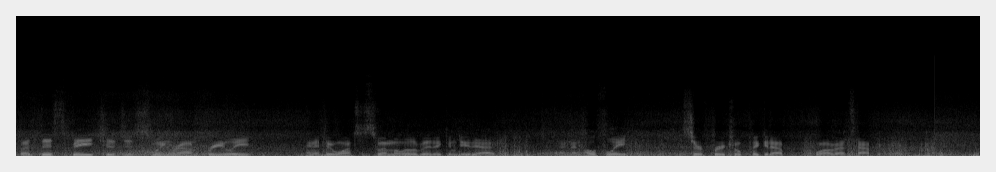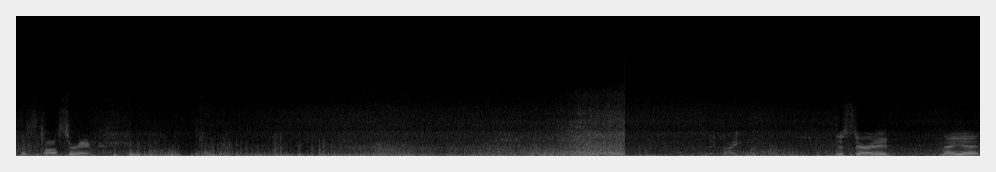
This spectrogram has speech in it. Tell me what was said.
but this bait should just swing around freely. And if it wants to swim a little bit, it can do that. And then hopefully the surf perch will pick it up while that's happening. Let's toss her in. Just started, not yet.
